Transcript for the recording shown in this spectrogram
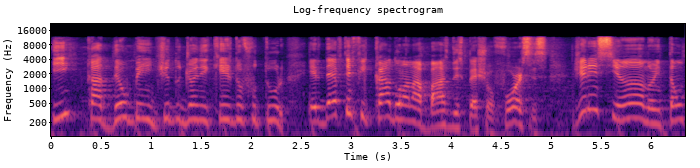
E cadê o bendito Johnny Cage do futuro? Ele deve ter ficado lá na base do Special Forces, gerenciando, ou então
